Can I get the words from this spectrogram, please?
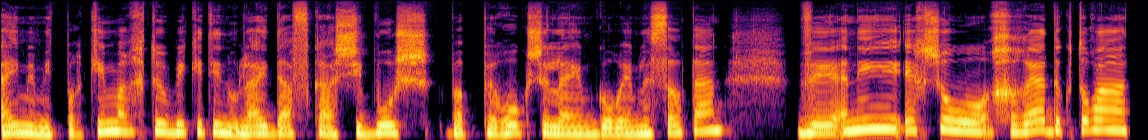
האם הם מתפרקים במערכת היוביקיטין, אולי דווקא השיבוש בפירוק שלהם גורם לסרטן, ואני איכשהו אחרי הדוקטורט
